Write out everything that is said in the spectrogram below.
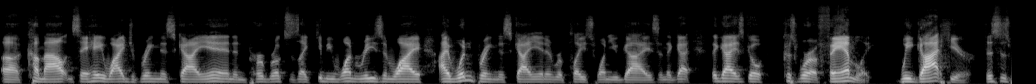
uh, come out and say, Hey, why'd you bring this guy in? And Herb Brooks is like, Give me one reason why I wouldn't bring this guy in and replace one of you guys. And the guy, the guys go, Because we're a family we got here. This is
